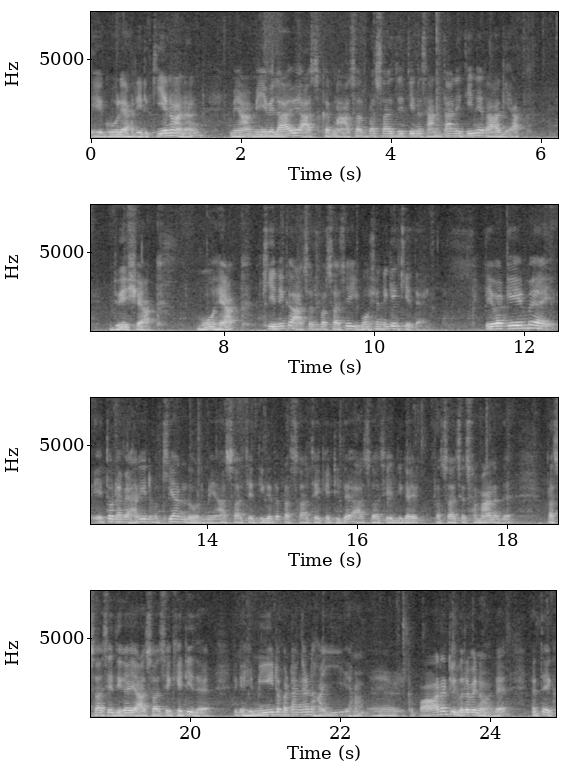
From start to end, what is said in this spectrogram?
ඒ ගෝලයා හරියට කියනවා නම් මෙයා මේ වෙලාවේ ආශ කරන ආශ්‍රව ප්‍රසවාසයේ තියෙන సంతානේ තියෙන රාගයක්, ද්වේෂයක්, මෝහයක් කියන එක ආශ්‍රව ප්‍රසවාසයේ ඉමෝෂන් එකෙන් කියතයි. ඒ වගේම ඒතකොට හැබැයි හරියටම කියන්න ඕනේ මේ ආස්වාසිය දිගද ප්‍රසවාසයේ කෙටිද? ආස්වාසිය දිගයි ප්‍රසවාසයේ සමානද? ප්‍රසවාසයේ දිගයි ආස්වාසිය කෙටිද? ඒක හිමීට පටන් ගන්න හයි එක පාරට ඉවර වෙනවද? නැත්නම් ඒක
